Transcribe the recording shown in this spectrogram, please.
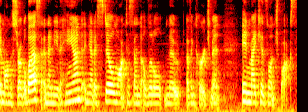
am on the struggle bus and I need a hand, and yet I still want to send a little note of encouragement in my kid's lunchbox.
